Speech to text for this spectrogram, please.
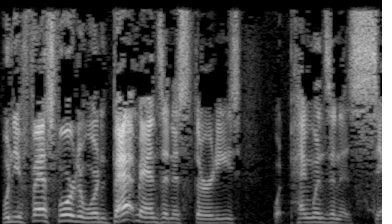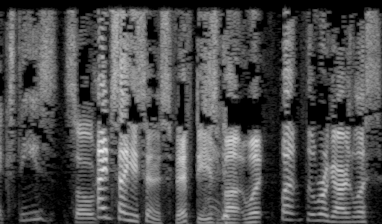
when you fast forward to when Batman's in his 30s, what Penguin's in his 60s? So I'd say he's in his 50s, but what, but regardless,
